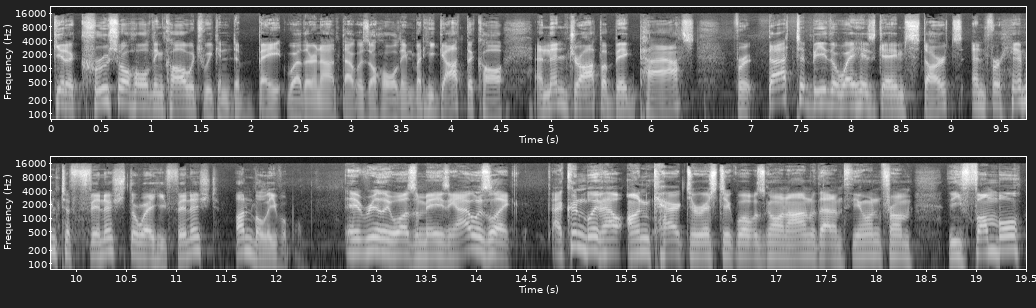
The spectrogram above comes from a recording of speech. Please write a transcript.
get a crucial holding call, which we can debate whether or not that was a holding, but he got the call, and then drop a big pass. For that to be the way his game starts and for him to finish the way he finished, unbelievable. It really was amazing. I was like, I couldn't believe how uncharacteristic what was going on with Adam Thielen from the fumble,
